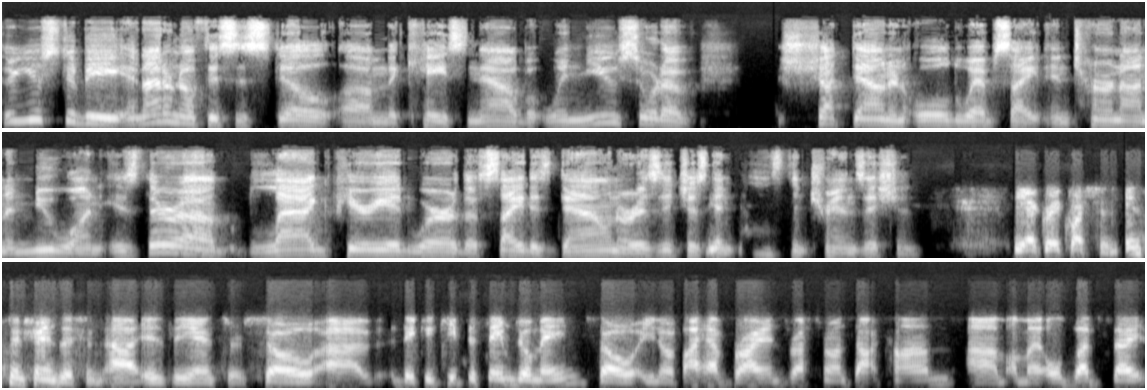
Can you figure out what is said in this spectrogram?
There used to be, and I don't know if this is still um, the case now, but when you sort of shut down an old website and turn on a new one, is there a lag period where the site is down, or is it just an instant transition? Yeah, great question. Instant transition uh, is the answer. So uh, they can keep the same domain. So, you know, if I have briansrestaurant.com um, on my old website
